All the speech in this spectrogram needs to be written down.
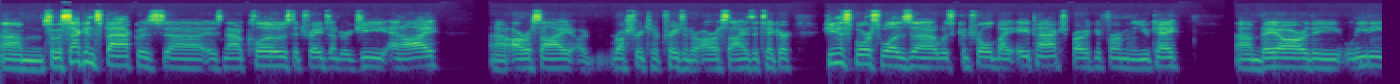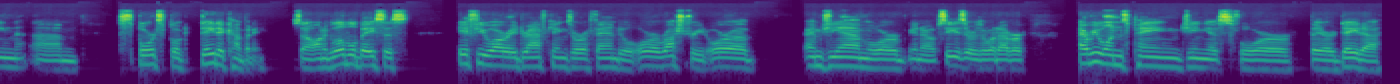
Um, so the second SPAC was uh, is now closed. It trades under GNI, uh, RSI. Or Rush Street trades under RSI as a ticker. Genius Sports was uh, was controlled by Apax, private equity firm in the UK. Um, they are the leading um, sportsbook data company so on a global basis, if you are a DraftKings or a FanDuel or a Rush Street or a MGM or you know Caesars or whatever, everyone's paying Genius for their data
